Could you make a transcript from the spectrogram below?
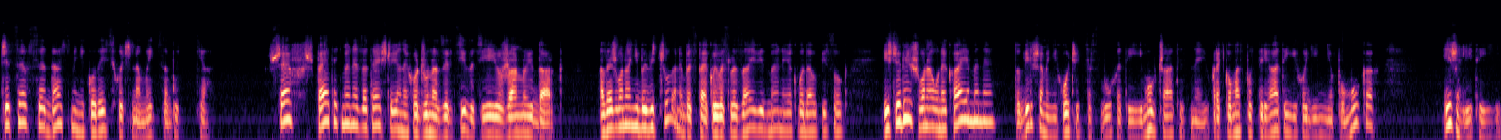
Чи це все дасть мені колись хоч на мить забуття? Шеф шпетить мене за те, що я не ходжу на зерці за цією Жанною Дарк. Але ж вона ніби відчула небезпеку і вислизає від мене, як вода в пісок. І що більш вона уникає мене, то більше мені хочеться слухати її, мовчати з нею, крадькома спостерігати її ходіння по муках і жаліти її.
